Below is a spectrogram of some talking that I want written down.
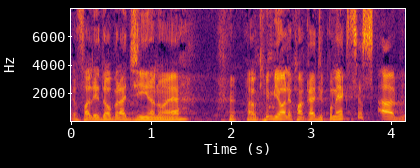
Eu falei dobradinha, não é? Alguém me olha com a cara de, como é que você sabe?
